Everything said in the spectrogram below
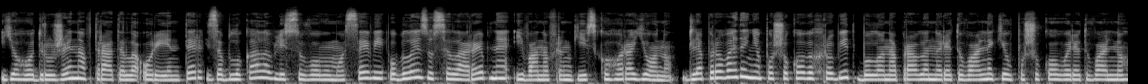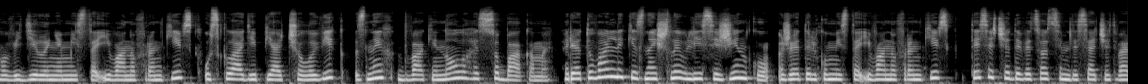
його дружина втратила орієнтир і заблукала в лісовому масиві поблизу села Рибне Івано-Франківського району. Для проведення пошукових робіт було направлено рятувальників пошуково-рятувального відділення міста Івано-Франківськ у складі 5 чоловік, з них два кінологи з собаками. Рятувальники знайшли в лісі жінку, жительку міста Івано-Франківськ 1974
